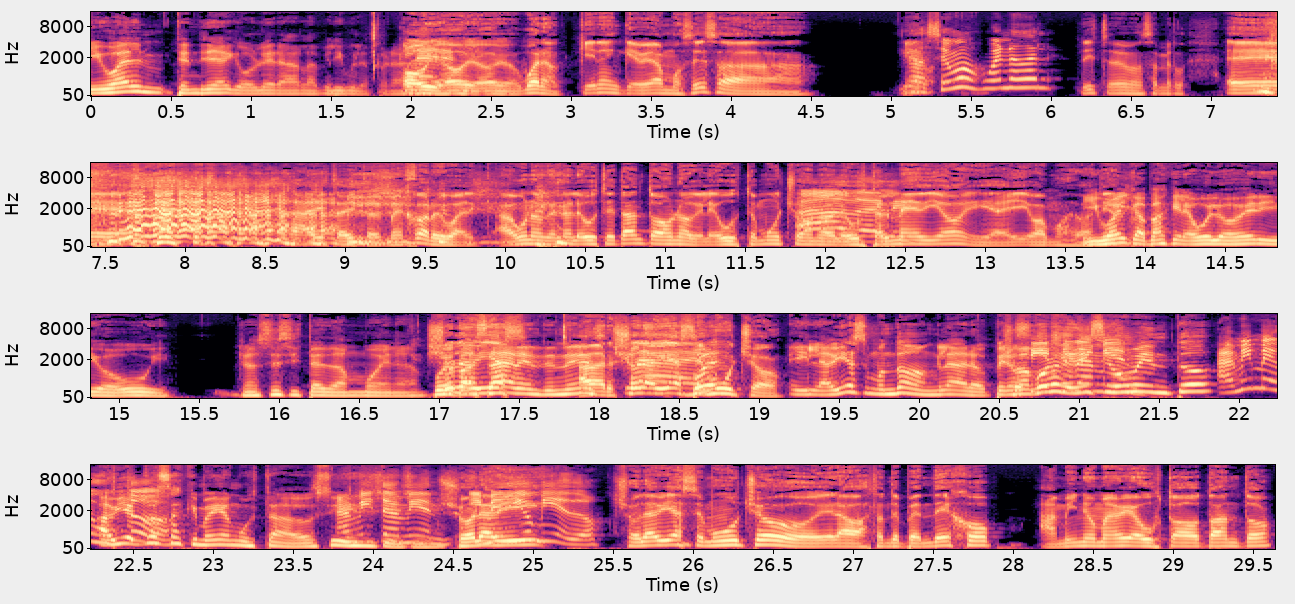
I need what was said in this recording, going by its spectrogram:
Igual tendría que volver a ver la película para ver. Obvio, obvio, obvio. Bueno, ¿quieren que veamos esa? ¿Lo hacemos? Bueno, dale. Listo, vemos esa mierda. Eh... ah, listo, listo. Mejor igual. A uno que no le guste tanto, a uno que le guste mucho, a uno Ah, que le gusta el medio y ahí vamos debatiendo. Igual capaz que la vuelvo a ver y digo, uy, no sé si está tan buena. Yo Puede la vi pasar, hace- ¿entendés? A ver, yo la vi hace mucho. Y la vi hace un montón, claro. Pero Yo- me acuerdo Sí, que yo en ese momento A mí me gustó. había cosas que me habían gustado. Sí, a mí sí, también. sí. Yo y la me vi- dio miedo. Yo la vi hace mucho, era bastante pendejo. A mí no me había gustado tanto.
